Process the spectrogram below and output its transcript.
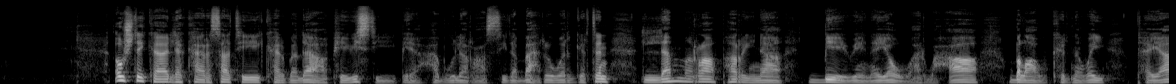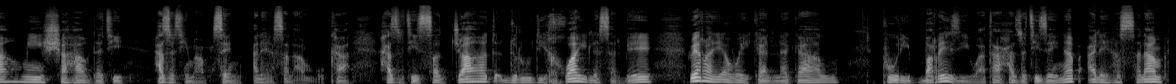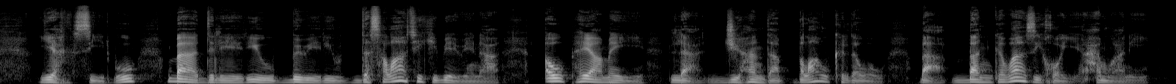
ئەو شتەی کە لە کارەساتی کەربەلا پێویستی پێ هەبوو لە ڕاستیدا بەهرە وەرگرتن لەم ڕاپەڕینە بێ وێنەیە و هەروەها بڵاوکردنەوەی پەیامی شەهاودەتی حەزرەتی مام حسێن علیە سلام بوو کە حەزرەتی سەجاد درودی خوای لەسەر بێ وێڕای ئەوەی کە لەگەڵ پوری بەڕێزی واتە حەزرەتی زەینەب علیە سلام یەخسیر بوو بە دلێری و بوێری و دەسەڵاتێکی بێ وێنە ئەو پەیامەی لە جیهاندا بڵاو کردەوە و بە بەنگەوازی خۆی هەمووانی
